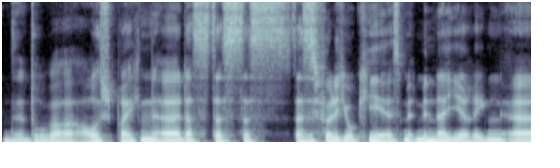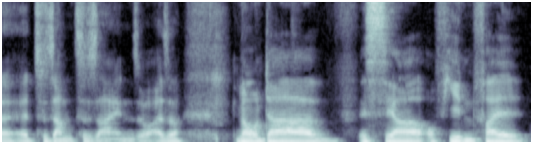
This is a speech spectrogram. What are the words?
darüber aussprechen, äh, dass, dass, dass, dass es völlig okay ist, mit Minderjährigen äh, zusammen zu sein. So, also genau, und da ist ja auf jeden Fall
